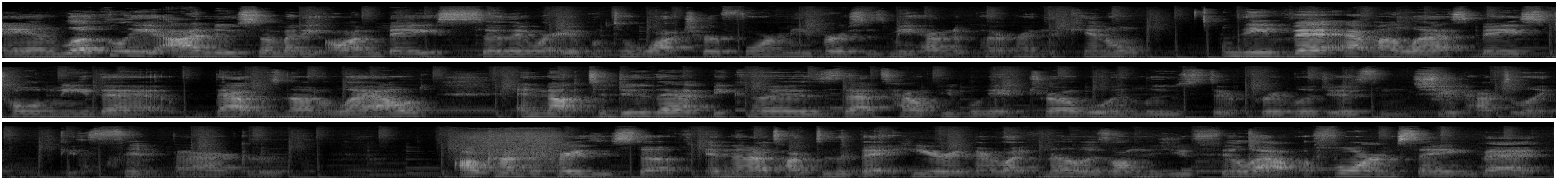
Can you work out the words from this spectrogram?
and luckily, I knew somebody on base, so they were able to watch her for me versus me having to put her in the kennel. The vet at my last base told me that that was not allowed and not to do that because that's how people get in trouble and lose their privileges, and she'd have to like get sent back or all kinds of crazy stuff. And then I talked to the vet here, and they're like, no, as long as you fill out a form saying that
